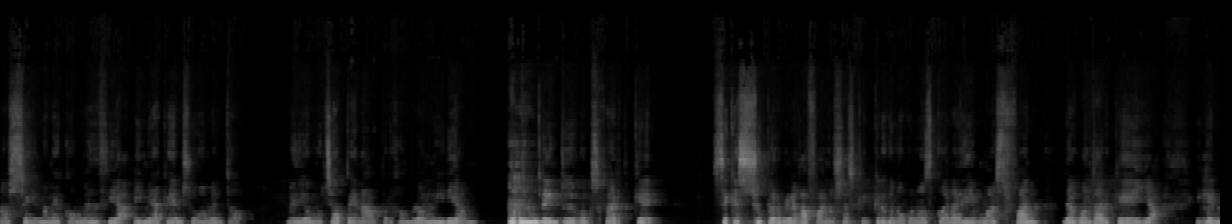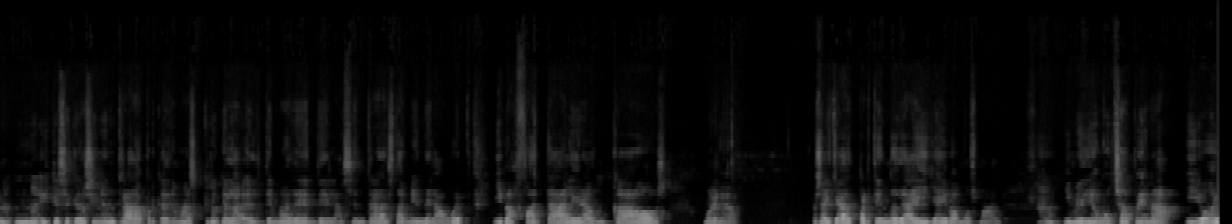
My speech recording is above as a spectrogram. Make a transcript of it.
no sé, no me convencía. Y mira que en su momento me dio mucha pena, por ejemplo. Miriam de Into the Box Heart, que sé que es súper mega fan, o sea, es que creo que no conozco a nadie más fan de Acotar que ella. Y que, no- y que se quedó sin entrada, porque además creo que la- el tema de, de las entradas también de la web iba fatal, era un caos. Bueno. O sea, ya partiendo de ahí ya íbamos mal. Hmm. Y me dio mucha pena. Y hoy,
